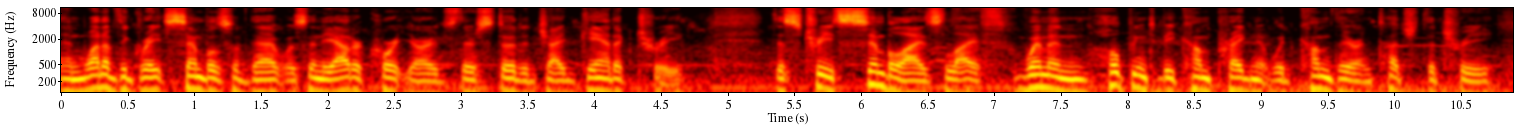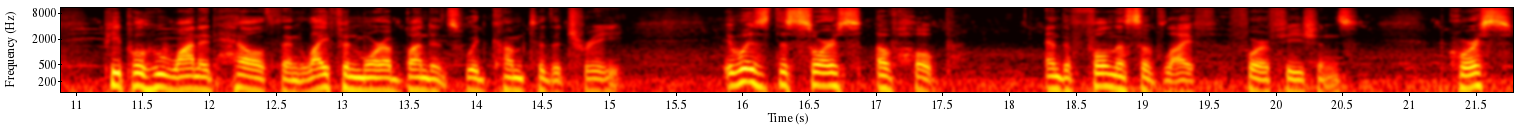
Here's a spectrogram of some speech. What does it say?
and one of the great symbols of that was in the outer courtyards there stood a gigantic tree. This tree symbolized life. Women hoping to become pregnant would come there and touch the tree. People who wanted health and life in more abundance would come to the tree. It was the source of hope and the fullness of life for Ephesians. Of course,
